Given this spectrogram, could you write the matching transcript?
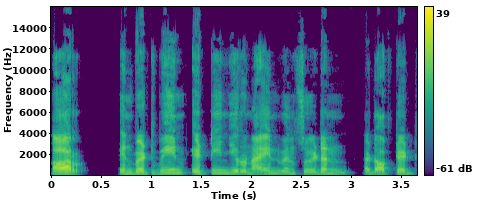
or in between 1809 when Sweden adopted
